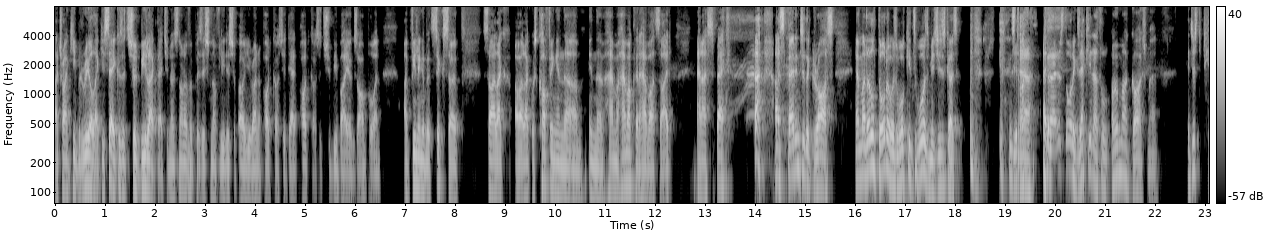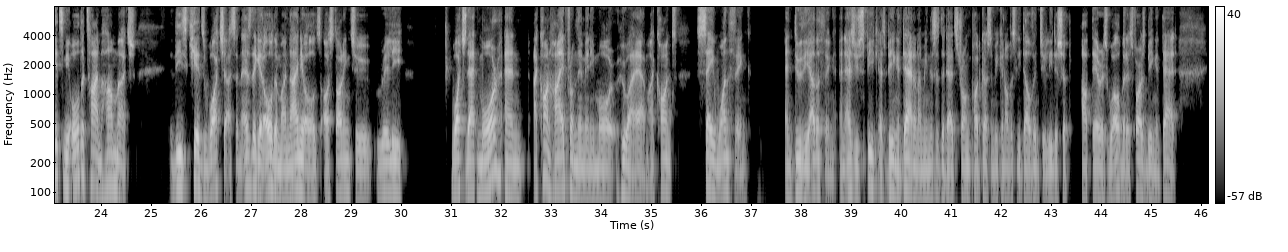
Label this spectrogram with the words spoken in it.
I try and keep it real, like you say, because it should be like that. You know, it's not of a position of leadership. Oh, you run a podcast, your dad podcast. It should be by your example. And I'm feeling a bit sick, so so I like I like was coughing in the um, in the hammock that I have outside, and I spat I spat into the grass, and my little daughter was walking towards me. She just goes, yeah, and I just thought exactly that. I thought, oh my gosh, man, it just hits me all the time how much these kids watch us, and as they get older, my nine year olds are starting to really watch that more, and I can't hide from them anymore who I am. I can't say one thing and do the other thing. And as you speak, as being a dad, and I mean, this is the Dad Strong podcast, and we can obviously delve into leadership out there as well. But as far as being a dad,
